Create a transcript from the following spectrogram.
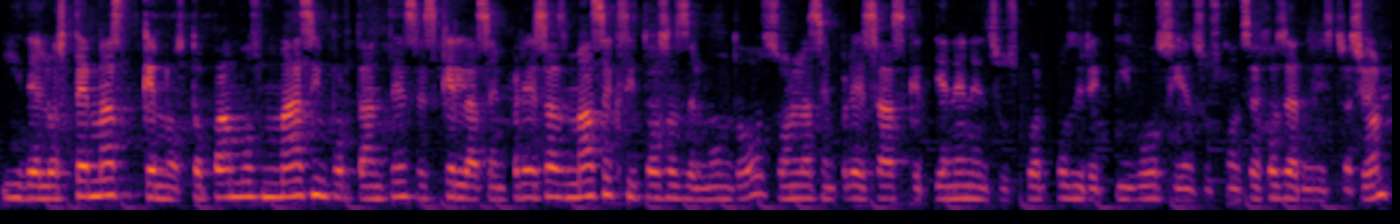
y de los temas que nos topamos más importantes es que las empresas más exitosas del mundo son las empresas que tienen en sus cuerpos directivos y en sus consejos de administración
